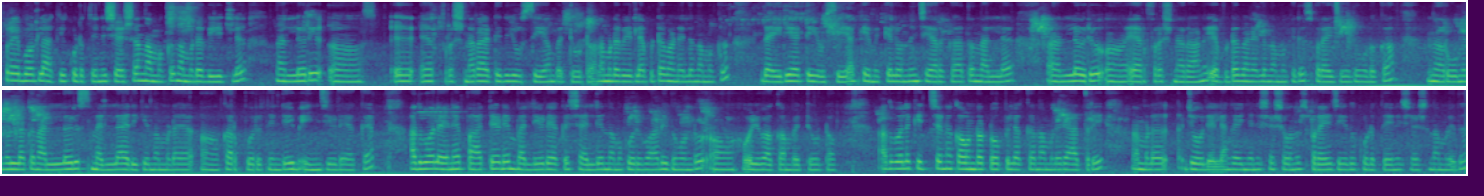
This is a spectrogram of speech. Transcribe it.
സ്പ്രേ ബോട്ടിലാക്കി കൊടുത്തതിന് ശേഷം നമുക്ക് നമ്മുടെ വീട്ടിൽ നല്ലൊരു എയർ ഫ്രഷ്നറായിട്ട് ഇത് യൂസ് ചെയ്യാൻ പറ്റും കേട്ടോ നമ്മുടെ വീട്ടിലെപ്പെട്ട വേണേലും നമുക്ക് ധൈര്യമായിട്ട് യൂസ് ചെയ്യാം. കെമിക്കലൊന്നും ചേർക്കാത്ത നല്ല നല്ലൊരു എയർ ഫ്രഷ്നറാണ്. എവിടെ വേണേലും നമുക്കിത് സ്പ്രേ ചെയ്ത് കൊടുക്കാം. റൂമിനുള്ളിലൊക്കെ നല്ലൊരു സ്മെല്ലായിരിക്കും നമ്മുടെ കർപ്പൂരത്തിന്റെയും ഇഞ്ചിയുടെയൊക്കെ. അതുപോലെ തന്നെ പാറ്റയുടെയും പല്ലിയുടെയൊക്കെ ശല്യം നമുക്ക് ഒരുപാട് ഇതുകൊണ്ട് ഒഴിവാക്കാൻ പറ്റും കേട്ടോ അതുപോലെ കിച്ചൺ കൗണ്ടർ ടോപ്പിലൊക്കെ നമ്മൾ രാത്രി നമ്മൾ ജോലിയെല്ലാം കഴിഞ്ഞതിന് ശേഷം ഒന്ന് സ്പ്രേ ചെയ്ത് കൊടുത്തതിന് ശേഷം നമ്മളിത്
